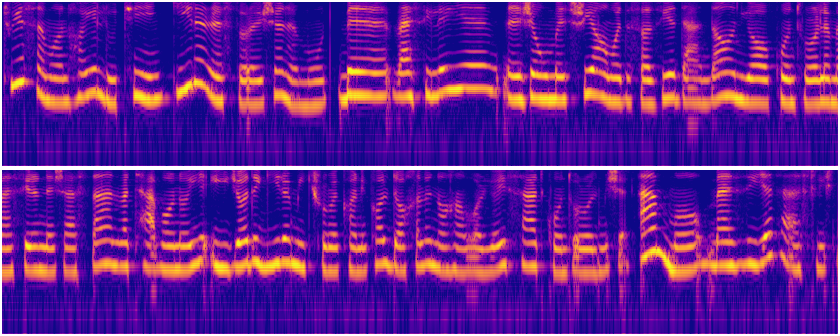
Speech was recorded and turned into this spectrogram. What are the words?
توی سمان های luting گیر restoration مون به وسیله geometry آماده سازی دندان یا کنترل مسیر نشستن و توانایی ایجاد گیر micromechanical داخل ناهمواری های سطح کنترل میشه. اما مزیت اصلیش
